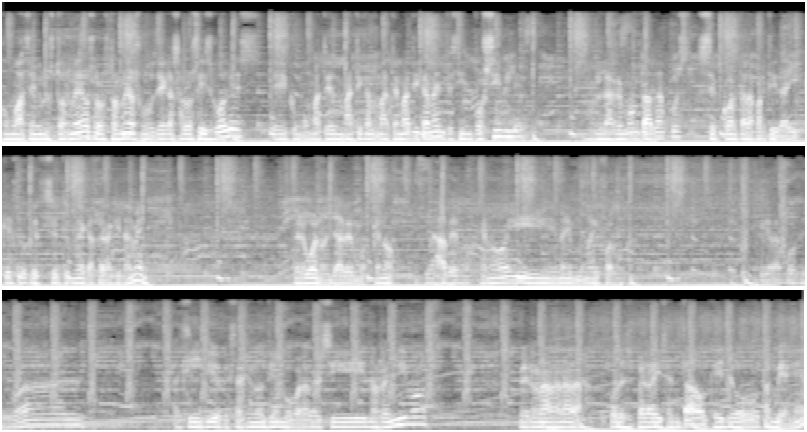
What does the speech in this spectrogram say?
como hacen en los torneos en los torneos cuando llegas a los 6 goles eh, como matemáticamente es imposible la remontada pues se corta la partida ahí que es lo que se tendría que hacer aquí también pero bueno, ya vemos que no. Ya vemos que no y no hay, forma. Igual. Aquí el tío que está haciendo el tiempo para ver si nos rendimos. Pero nada, nada. Puedes esperar ahí sentado, que yo también, ¿eh?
